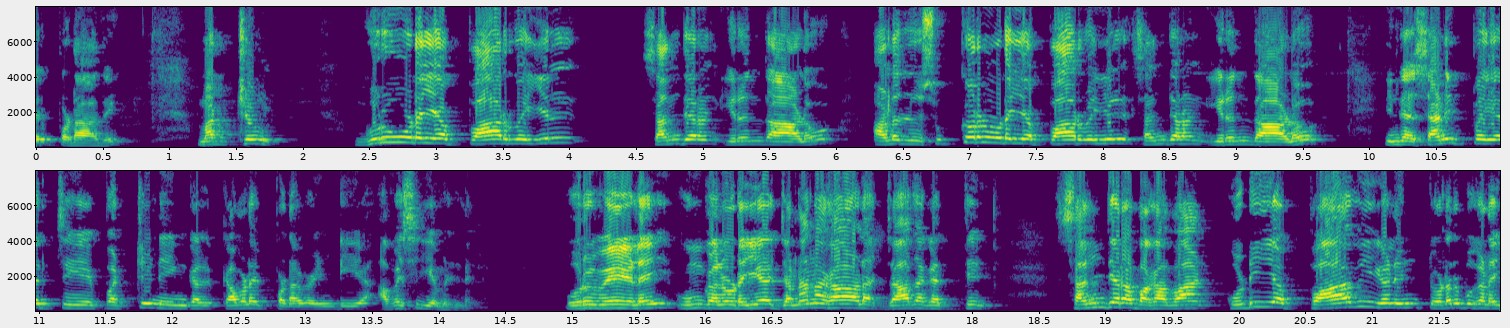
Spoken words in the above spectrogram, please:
ஏற்படாது. மற்றும் குருவுடைய பார்வையில் சந்திரன் இருந்தாலோ அல்லது சுக்கரனுடைய பார்வையில் சந்திரன் இருந்தாலோ இந்த சனிப்பெயர்ச்சியை பற்றி நீங்கள் கவலைப்பட வேண்டிய அவசியமில்லை. ஒருவேளை உங்களுடைய ஜனனகால ஜாதகத்தில் சந்திர பகவான் கொடிய பாவிகளின் தொடர்புகளை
